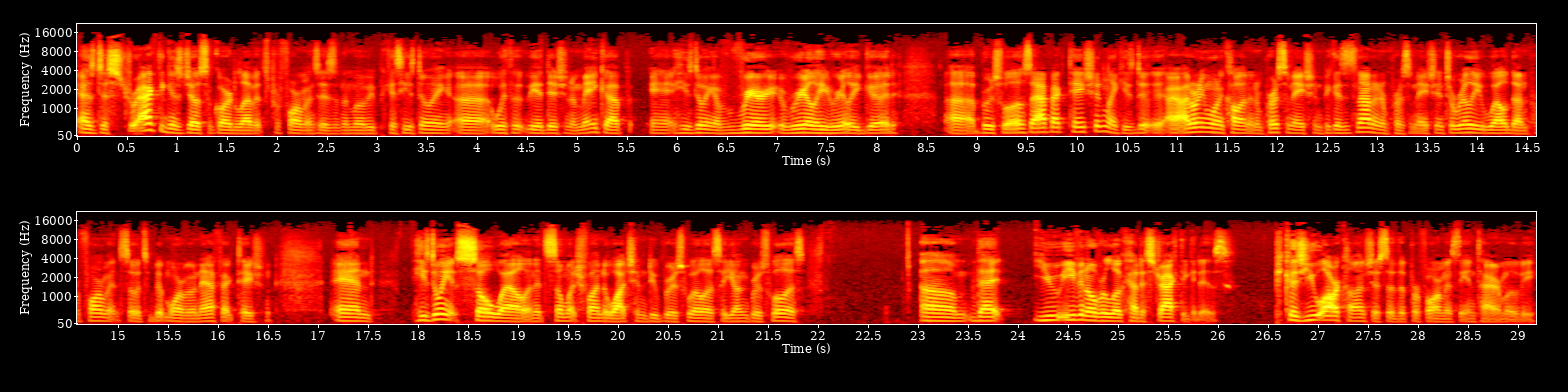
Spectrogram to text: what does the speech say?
as distracting as Joseph Gordon-Levitt's performance is in the movie, because he's doing uh, with the addition of makeup, and he's doing a very, really, really good uh, Bruce Willis affectation. Like he's, do- I don't even want to call it an impersonation because it's not an impersonation. It's a really well done performance. So it's a bit more of an affectation, and he's doing it so well, and it's so much fun to watch him do Bruce Willis, a young Bruce Willis, um, that you even overlook how distracting it is because you are conscious of the performance the entire movie.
